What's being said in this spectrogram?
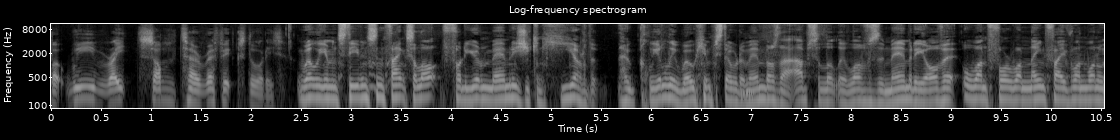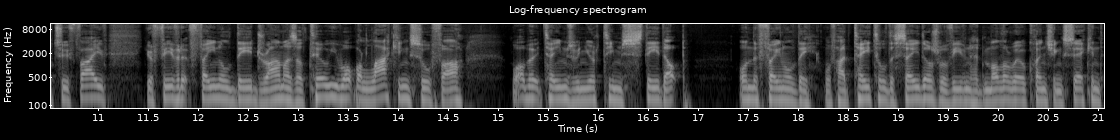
but we write some terrific stories. William and Stevenston, thanks a lot for your memories. You can hear that how clearly William still remembers that. Absolutely loves the memory of it. 01419511025. Your favourite final day dramas. I'll tell you what we're lacking so far. What about times when your team stayed up? On the final day, we've had title deciders, we've even had Motherwell clinching second.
